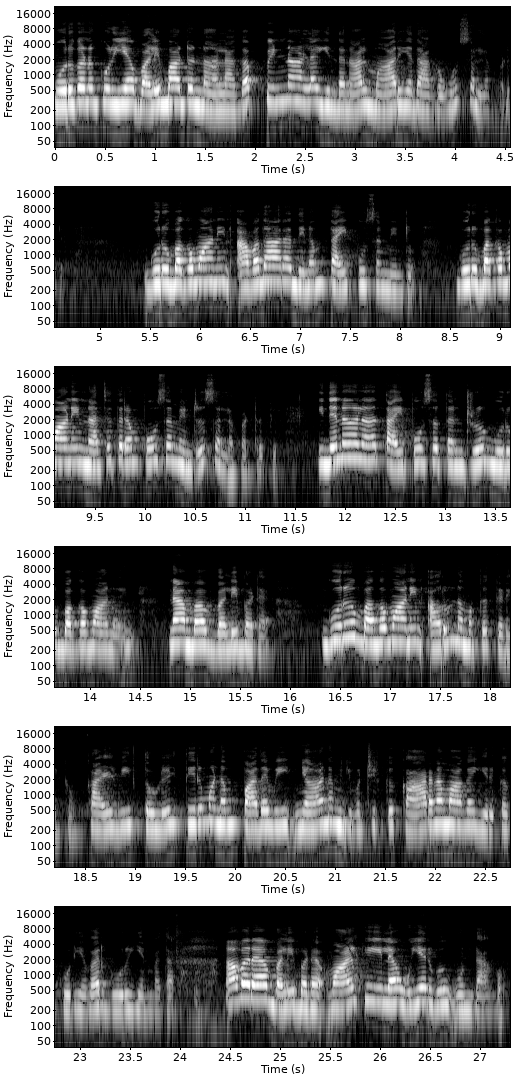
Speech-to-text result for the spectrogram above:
முருகனுக்குரிய வழிபாட்டு நாளாக பின்னால் இந்த நாள் மாறியதாகவும் சொல்லப்படுது. குரு பகவானின் அவதார தினம் தைப்பூசம் என்றும் குரு பகவானின் நட்சத்திரம் பூசம் என்று சொல்லப்பட்டிருக்கு. இதனால் தைப்பூசத்தன்று குரு பகவானை நாம் வழிபட குரு பகவானின் அருள் நமக்கு கிடைக்கும். கல்வி தொழில் திருமணம் பதவி ஞானம் இவற்றிற்கு காரணமாக இருக்கக்கூடியவர் குரு என்பதால் அவரை வழிபட வாழ்க்கையில் உயர்வு உண்டாகும்.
